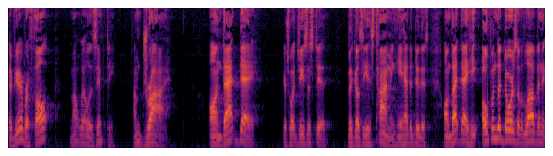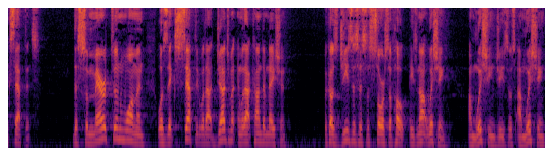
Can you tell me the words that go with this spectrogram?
Have you ever thought, my well is empty? I'm dry. On that day, here's what Jesus did because he has timing. He had to do this. On that day, he opened the doors of love and acceptance. The Samaritan woman was accepted without judgment and without condemnation because Jesus is the source of hope. He's not wishing, I'm wishing, Jesus, I'm wishing.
